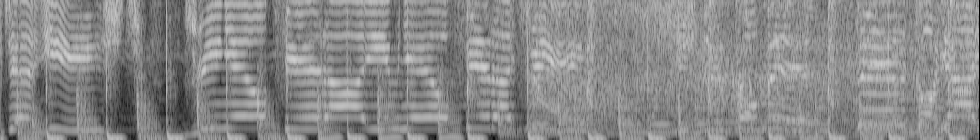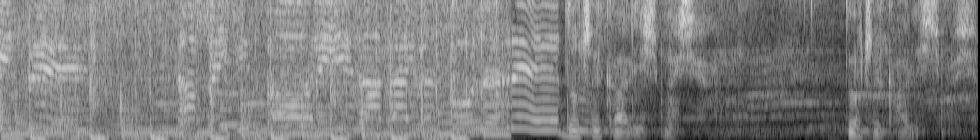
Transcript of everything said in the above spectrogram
Nigdzie iść Drzwi nie otwieraj mnie otwieraj drzwi Dziś tylko my, tylko ja i ty Naszej historii nadajmy wspólny rytm Doczekaliśmy się. Doczekaliśmy się.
